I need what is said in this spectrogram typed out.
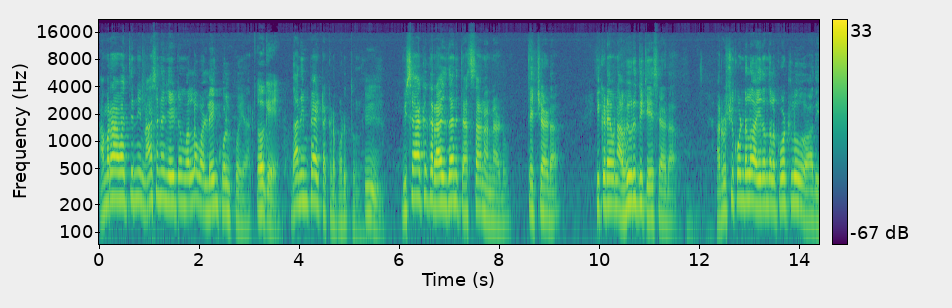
అమరావతిని నాశనం చేయటం వల్ల వాళ్ళు ఏం కోల్పోయారు? ఓకే దాని ఇంపాక్ట్ అక్కడ పడుతుంది. విశాఖకు రాజధాని తెస్తానన్నాడు. తెచ్చాడా? ఇక్కడ ఏమైనా అభివృద్ధి చేశాడా? ఆ ఋషికొండలో ఐదు వందల కోట్లు అది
